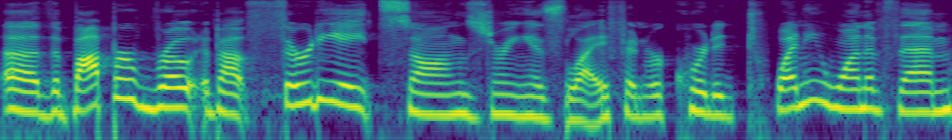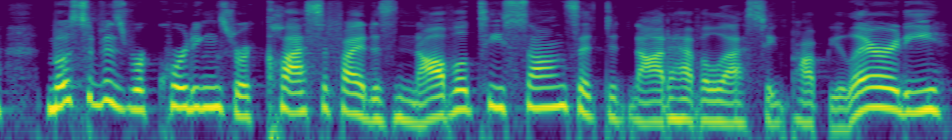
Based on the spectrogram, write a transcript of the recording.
uh, the bopper wrote about 38 songs during his life and recorded 21 of them. Most of his recordings were classified as novelty songs that did not have a lasting popularity.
